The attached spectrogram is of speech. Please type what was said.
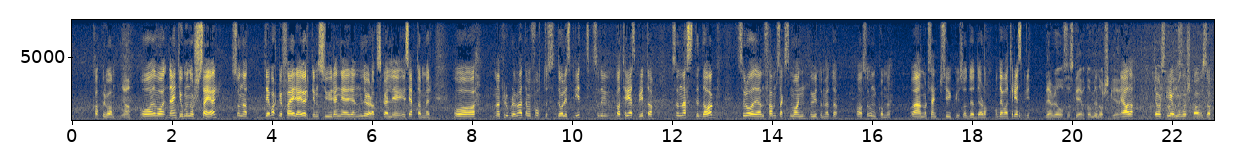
kapproa. Ja. Og det, var, det endte jo med norsk seier. sånn at det ble jo feira i Ørken Sur en, en lørdagskveld i, i september. Og, men problemet er at de har fått så dårlig sprit, så det var tresprit. da. Så neste dag så lå det en fem-seks mann utom hytta, altså omkommet. Og en ble sendt på sykehus og døde der, da. Og det var tresprit. Det ble også skrevet om i norske Ja da. Det ble skrevet om i norske aviser.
